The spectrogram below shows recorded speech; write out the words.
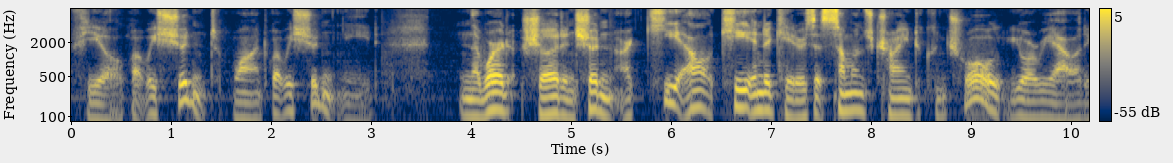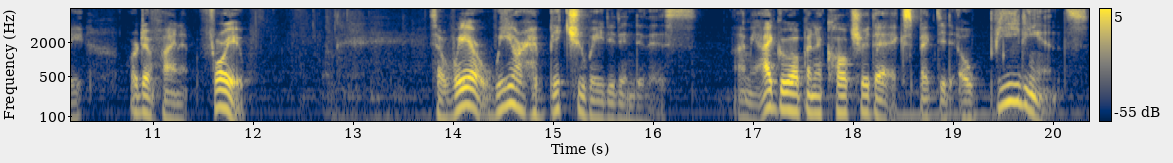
feel, what we shouldn't want, what we shouldn't need. And the word should and shouldn't are key key indicators that someone's trying to control your reality or define it for you. So we are we are habituated into this. I mean, I grew up in a culture that expected obedience.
